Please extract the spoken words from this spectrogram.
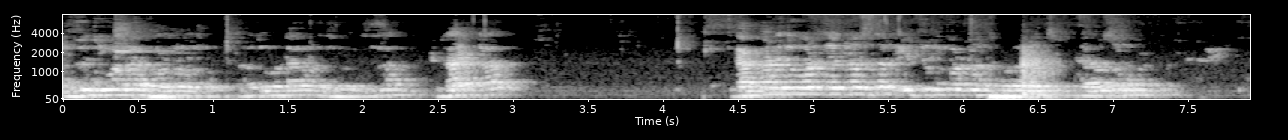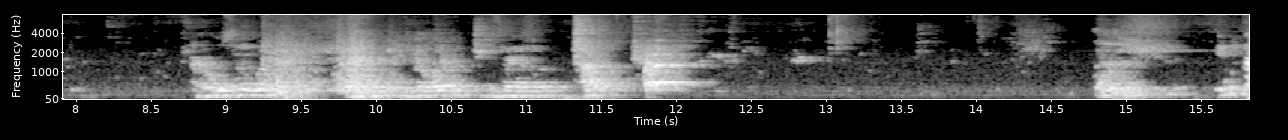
ఇల్లు దిగుంటారా ఫోటో రోజు కొట్టారా ఇట్లా ఇట్లా ఇట్లా గంగ కూడా చెట్లు వస్తారు? ఇటు కూడా అవసరం అవసరం కూడా ఇట్లా కూడా చూసారు. ఆ? ఇంత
